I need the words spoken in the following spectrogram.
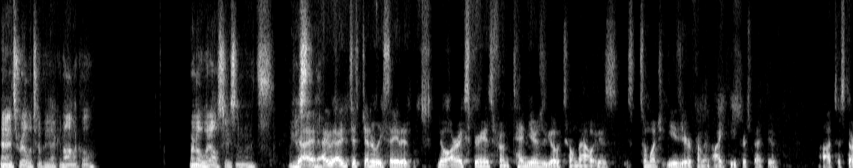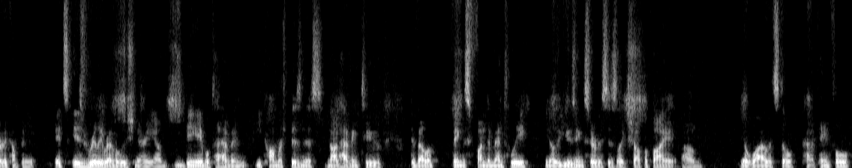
And it's relatively economical. I don't know what else, Jason. It's I yeah, I, I, just generally say that you know our experience from ten years ago till now, it is so much easier from an IT perspective uh, to start a company. It's is really revolutionary. Um, being able to have an e-commerce business, not having to develop things fundamentally you know, using services like Shopify, um, you know, while it's still kind of painful,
